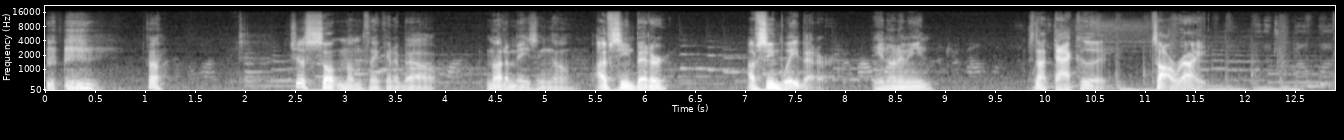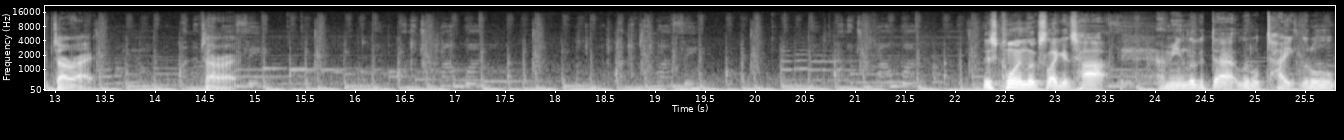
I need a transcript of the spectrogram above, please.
huh. Just something I'm thinking about. Not amazing though. I've seen better. I've seen way better. You know what I mean? It's not that good. It's all right. It's all right. It's all right. This coin looks like it's hot. I mean, look at that little tight little.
